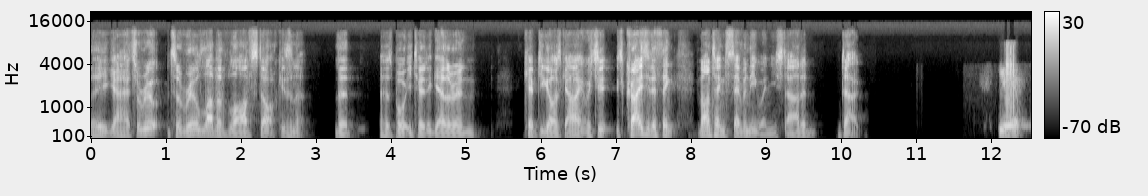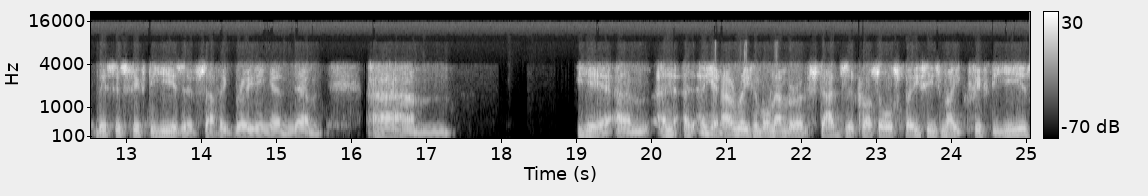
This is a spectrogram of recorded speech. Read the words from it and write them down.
There you go. It's a real it's a real love of livestock, isn't it? That has brought you two together and kept you guys going. Which is it's crazy to think 1970 when you started, Doug. Yeah, this is 50 years of Suffolk breeding, and um, um, yeah, um, and uh, you know, a reasonable number of studs across all species make 50 years,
